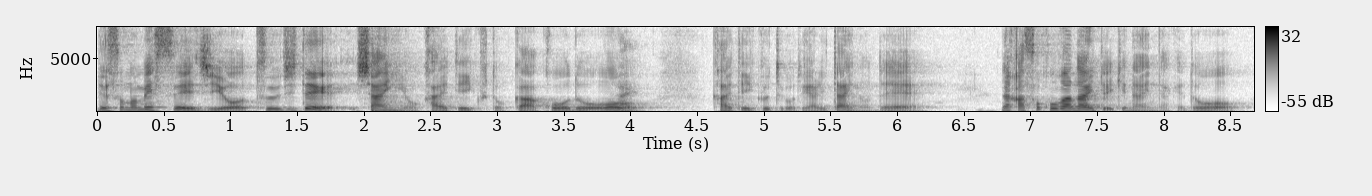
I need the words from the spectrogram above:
でそのメッセージを通じて社員を変えていくとか行動はい。を変えていくってことをやりたいので、なんかそこがないといけないんだけど、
